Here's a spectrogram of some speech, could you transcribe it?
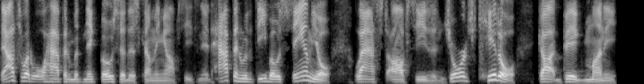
That's what will happen with Nick Bosa this coming offseason. It happened with Deebo Samuel last offseason. George Kittle got big money.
